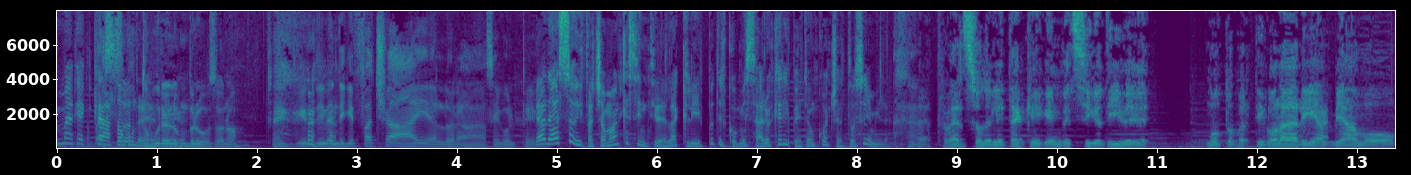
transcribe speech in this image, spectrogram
Ma che A questo cazzo punto pure l'ombroso, no? Cioè, dipende che faccia hai, allora sei E colpevole. adesso vi facciamo anche sentire la clip del commissario che ripete un concetto simile. Eh, Attraverso delle tecniche investigative molto particolari abbiamo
